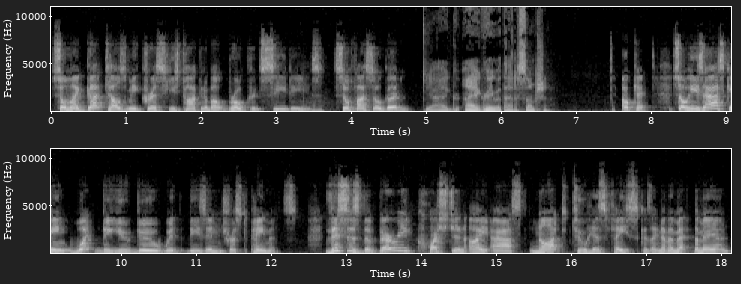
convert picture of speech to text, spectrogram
So my gut tells me, Chris, he's talking about brokered CDs. Mm-hmm. So far, so good? Yeah, I agree, I agree with that assumption. Okay. So he's asking, what do you do with these interest payments? This is the very question I asked, not to his face, because I never met the man,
